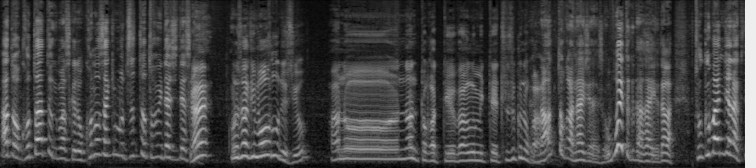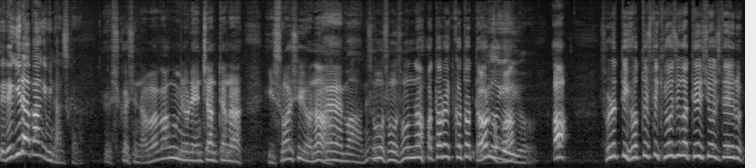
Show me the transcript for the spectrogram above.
ああと断っておきますけどこの先もずっと飛び出しですかこの先も？そうですよあのー、なんとかっていう番組って続くのかな？んとかないじゃないですか。覚えてくださいよ。だから特番じゃなくてレギュラー番組なんですから。しかし生番組の連チャンってのは忙しいよな、ええまあね。そもそもそんな働き方ってあるのか？あそれってひょっとして教授が提唱している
